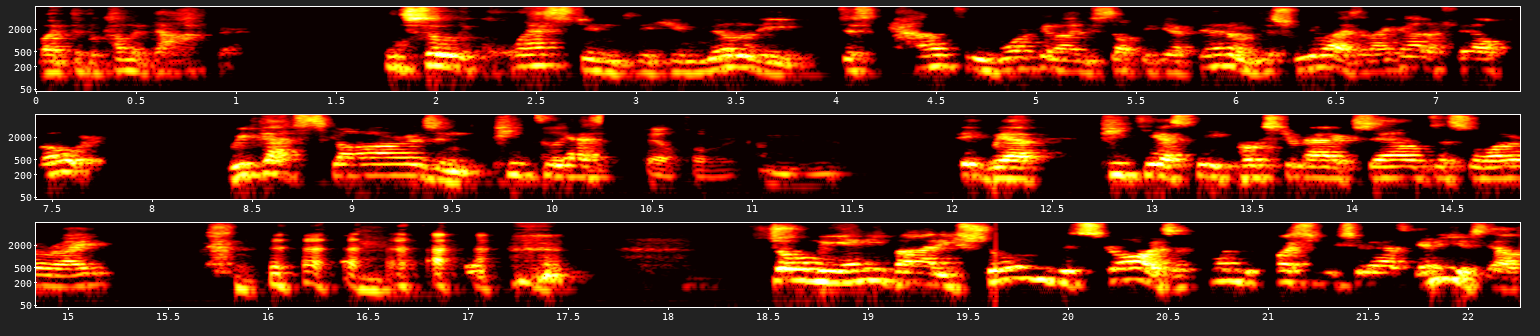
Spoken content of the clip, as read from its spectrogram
went to become a doctor. And so the questions, the humility, just constantly working on yourself to get better, and just realizing I got to fail forward. We've got scars and PTSD. Fail forward. Mm-hmm. We have PTSD, post traumatic sales disorder, right? show me anybody, show me the scars. That's one of the questions you should ask any of your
